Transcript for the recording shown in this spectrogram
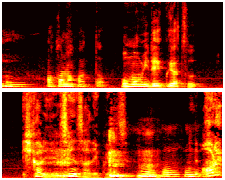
うん、開かなかった、重みでいくやつ？光でセンサーで行くやつ、であれ？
